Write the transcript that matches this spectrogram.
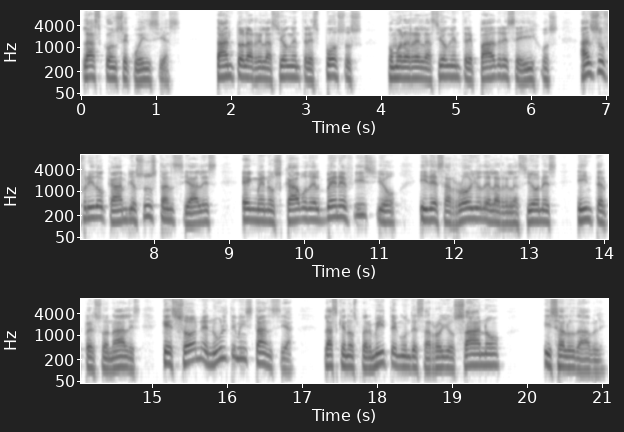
las consecuencias. Tanto la relación entre esposos como la relación entre padres e hijos han sufrido cambios sustanciales en menoscabo del beneficio y desarrollo de las relaciones interpersonales, que son en última instancia las que nos permiten un desarrollo sano y saludable.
